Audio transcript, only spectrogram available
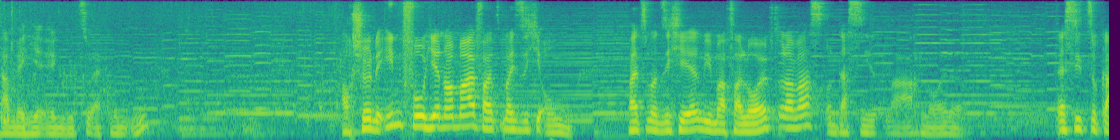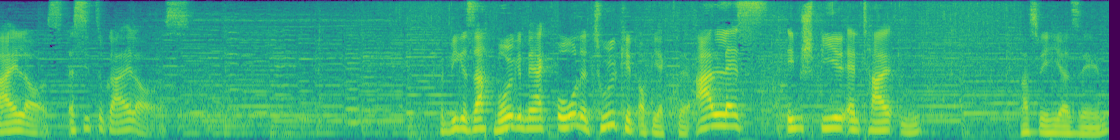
haben wir hier irgendwie zu erkunden. Auch schöne Info hier nochmal, falls man sich hier... Oh, falls man sich hier irgendwie mal verläuft oder was. Und das sieht... Ach, Leute. Es sieht so geil aus. Es sieht so geil aus. Und wie gesagt, wohlgemerkt ohne Toolkit-Objekte. Alles im Spiel enthalten, was wir hier sehen.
